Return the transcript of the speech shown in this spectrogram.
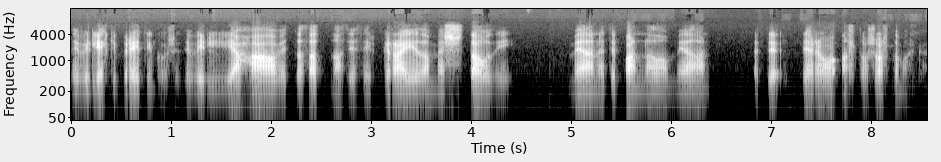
þeir vilja ekki breytingu þessu, þeir vilja hafa þetta þarna því að þeir græða mest á því meðan þetta er bannað og meðan þetta þetta er á, alltaf á svartamarka.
